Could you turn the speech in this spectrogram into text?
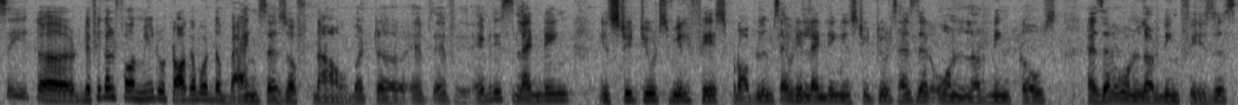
See, uh, difficult for me to talk about the banks as of now, but uh, if, if every lending institutes will face problems, every lending institutes has their own learning curves, has their own learning phases.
